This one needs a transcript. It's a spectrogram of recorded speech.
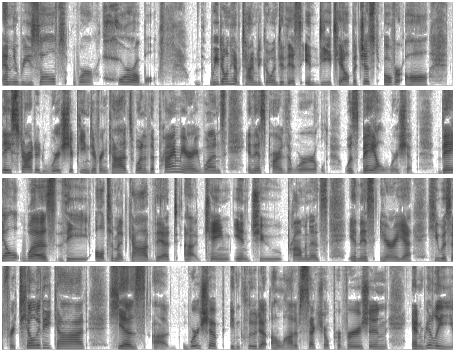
And the results were horrible we don't have time to go into this in detail, but just overall, they started worshiping different gods. One of the primary ones in this part of the world was Baal worship. Baal was the ultimate god that uh, came into prominence in this area. He was a fertility god. His uh, worship included a lot of sexual perversion and really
